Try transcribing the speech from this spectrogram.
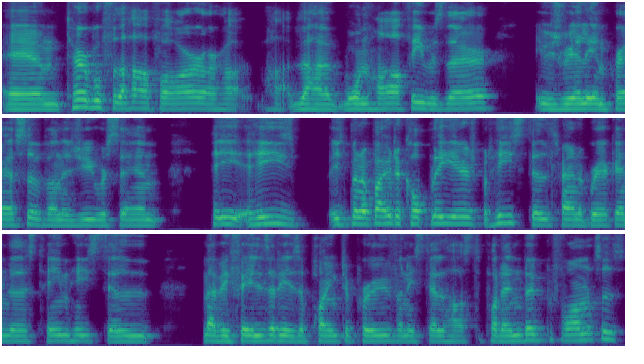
um, Turbo for the half hour or ha- the one half he was there, he was really impressive, and as you were saying, he he's he's been about a couple of years, but he's still trying to break into this team. He still maybe feels that he has a point to prove, and he still has to put in big performances.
